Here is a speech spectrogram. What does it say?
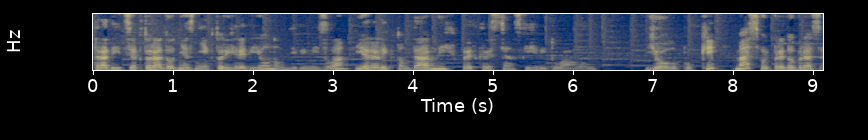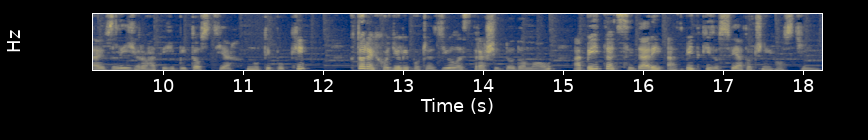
Tradícia, ktorá dodnes niektorých regiónov nevymizla, je reliktom dávnych predkresťanských rituálov. Jolupuky má svoj predobraz aj v zlých rohatých bytostiach Nutipuky, ktoré chodili počas júle strašiť do domov a pýtať si dary a zbytky zo sviatočných hostín.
